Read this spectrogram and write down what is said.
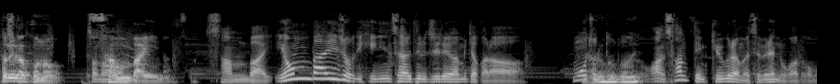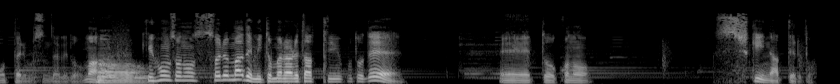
それがこのその3倍なんですか3倍。4倍以上で否認されてる事例は見たから、もうちょっと、なるほどねわかんない3.9ぐらいまで攻めれるのかとか思ったりもするんだけど、まあ、あ基本その、それまで認められたっていうことで、えーっと、この、式になってると。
